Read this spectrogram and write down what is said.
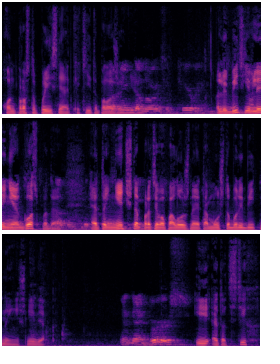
Он просто поясняет какие-то положения. Любить явление Господа – это нечто противоположное тому, чтобы любить нынешний век. И этот стих,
